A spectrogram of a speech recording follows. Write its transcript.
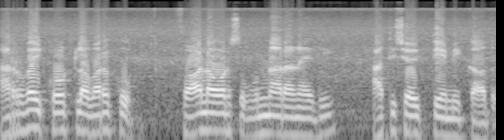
అరవై కోట్ల వరకు ఫాలోవర్స్ ఉన్నారనేది అతిశయోక్తి ఏమీ కాదు.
